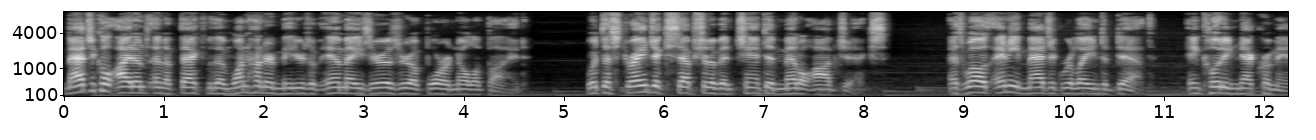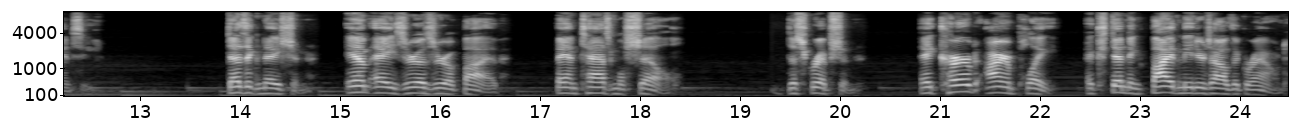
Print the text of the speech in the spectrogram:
Magical items and effects within 100 meters of MA-004 are nullified, with the strange exception of enchanted metal objects, as well as any magic relating to death, including necromancy. Designation: MA-005 Phantasmal Shell Description: A curved iron plate, extending 5 meters out of the ground.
